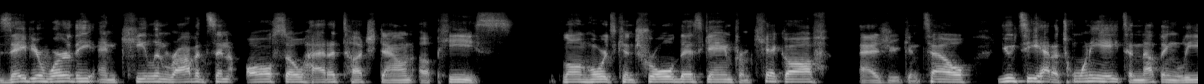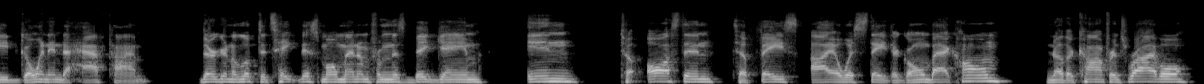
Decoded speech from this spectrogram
Xavier Worthy and Keilan Robinson also had a touchdown apiece. Longhorns controlled this game from kickoff. As you can tell, UT had a 28 to nothing lead going into halftime. They're going to look to take this momentum from this big game in to Austin to face Iowa State. They're going back home, another conference rival.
